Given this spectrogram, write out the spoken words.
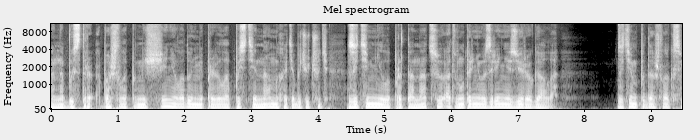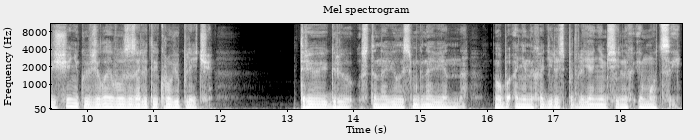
Она быстро обошла помещение, ладонями провела по стенам и хотя бы чуть-чуть затемнила протонацию от внутреннего зрения Зюрегала. Затем подошла к священнику и взяла его за залитые кровью плечи. Трио установилась мгновенно. Оба они находились под влиянием сильных эмоций.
